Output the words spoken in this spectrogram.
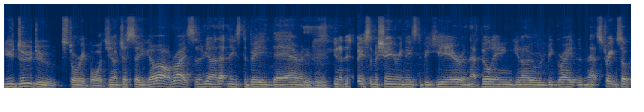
you do do storyboards, you know, just so you go, oh, right. So, you know, that needs to be there. And, Mhm. you know, this piece of machinery needs to be here, and that building, you know, would be great in that street. And so,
